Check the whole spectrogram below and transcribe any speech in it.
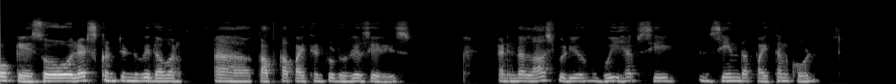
Okay, so let's continue with our uh, Kafka Python tutorial series. And in the last video, we have see, seen the Python code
